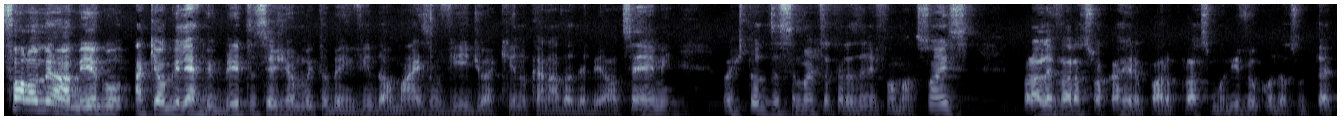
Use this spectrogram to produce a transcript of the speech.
Fala, meu amigo. Aqui é o Guilherme Brito. Seja muito bem-vindo a mais um vídeo aqui no canal da DBLCM, onde todas as semanas estou trazendo informações para levar a sua carreira para o próximo nível quando o assunto é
